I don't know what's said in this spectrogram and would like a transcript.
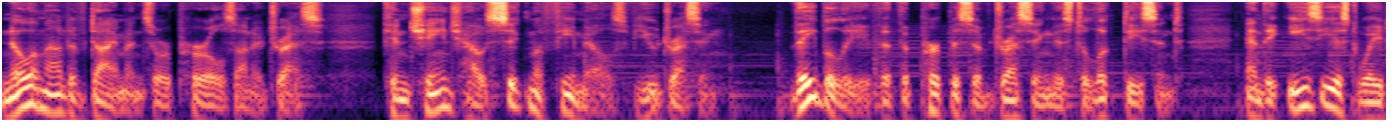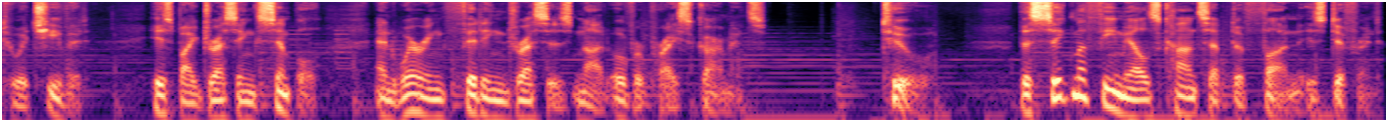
No amount of diamonds or pearls on a dress can change how Sigma females view dressing. They believe that the purpose of dressing is to look decent, and the easiest way to achieve it is by dressing simple and wearing fitting dresses, not overpriced garments. 2. The Sigma female's concept of fun is different.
